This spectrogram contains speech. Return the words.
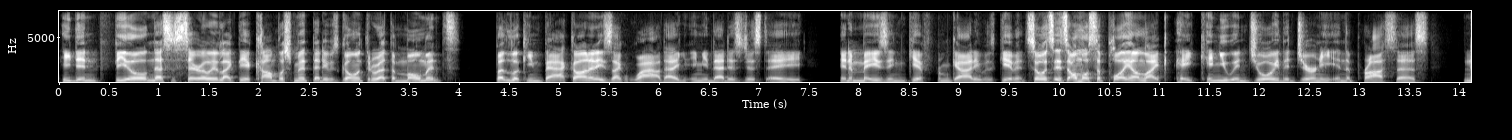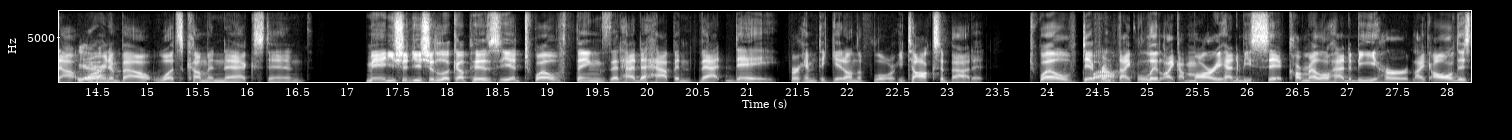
he didn't feel necessarily like the accomplishment that he was going through at the moment, but looking back on it, he's like, wow, that I mean, that is just a an amazing gift from God he was given. So it's it's almost a play on like, hey, can you enjoy the journey in the process, not yeah. worrying about what's coming next and man, you should you should look up his he had 12 things that had to happen that day for him to get on the floor. He talks about it 12 different wow. like little like Amar'e had to be sick, Carmelo had to be hurt, like all this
